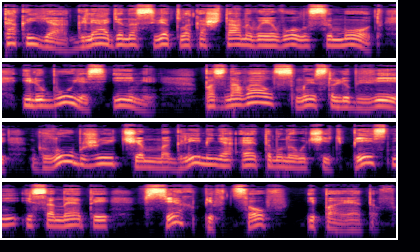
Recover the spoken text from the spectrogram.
Так и я, глядя на светло-каштановые волосы мод и любуясь ими, познавал смысл любви глубже, чем могли меня этому научить песни и сонеты всех певцов и поэтов.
